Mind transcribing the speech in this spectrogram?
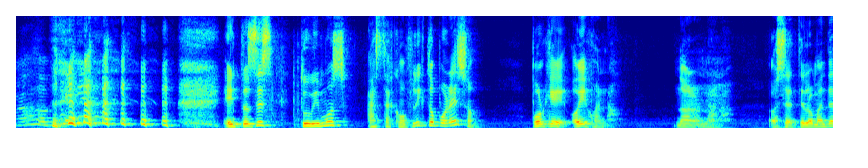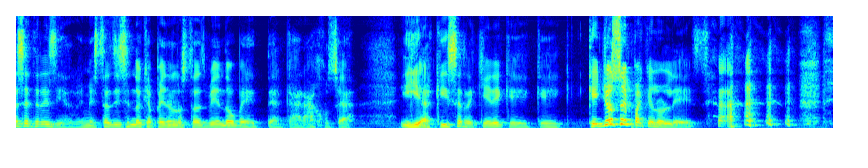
Ah, Entonces tuvimos hasta conflicto por eso. Porque, oye Juan, no, no, no, no. O sea, te lo mandé hace tres días y me estás diciendo que apenas lo estás viendo, vete a carajo. O sea, y aquí se requiere que, que, que yo sepa que lo lees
